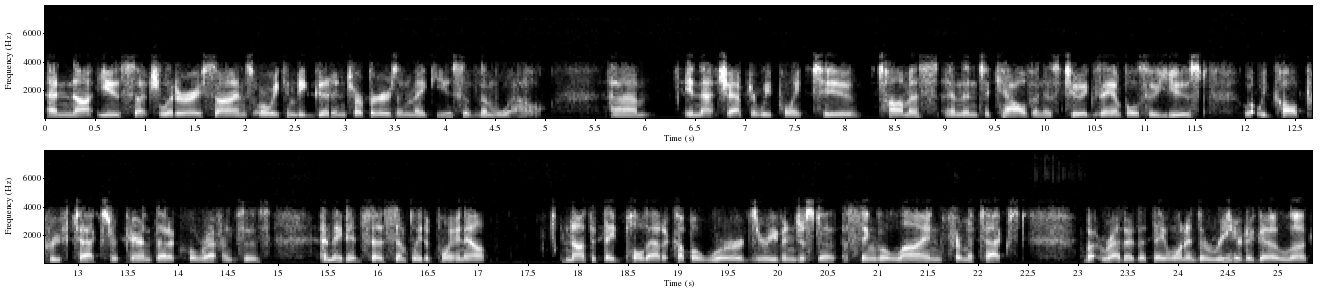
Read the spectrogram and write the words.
and not use such literary signs, or we can be good interpreters and make use of them well. Um, in that chapter, we point to Thomas and then to Calvin as two examples who used what we'd call proof texts or parenthetical references. And they did so simply to point out not that they'd pulled out a couple words or even just a, a single line from a text, but rather that they wanted the reader to go look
